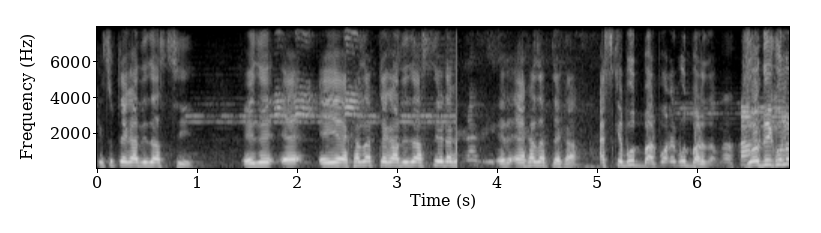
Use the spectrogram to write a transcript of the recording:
কিছু টাকা দিয়ে যাচ্ছি। এই যে এই এক হাজার টাকা দিয়ে যাচ্ছি, এটা এক হাজার টাকা। আজকে বুধবার, পরে বুধবার যাব। যদি কোনো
